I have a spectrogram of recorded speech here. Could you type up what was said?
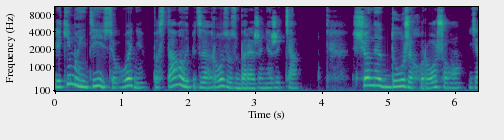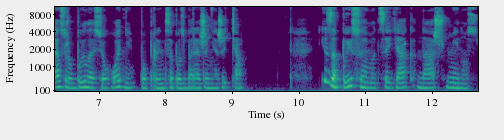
Які мої дії сьогодні поставили під загрозу збереження життя? Що не дуже хорошого я зробила сьогодні по принципу збереження життя? І записуємо це як наш мінус.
